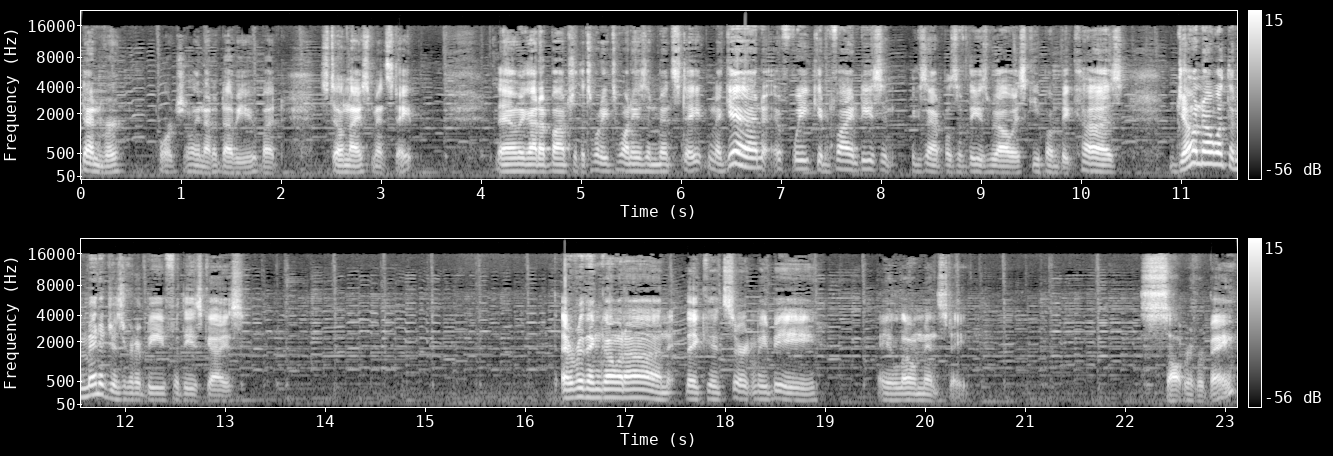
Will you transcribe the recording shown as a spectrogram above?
Denver. Fortunately, not a W, but still nice Mint State. Then we got a bunch of the 2020s in Mint State, and again, if we can find decent examples of these, we always keep them because don't know what the mintages are going to be for these guys everything going on, they could certainly be a low mint state. Salt River Bay.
